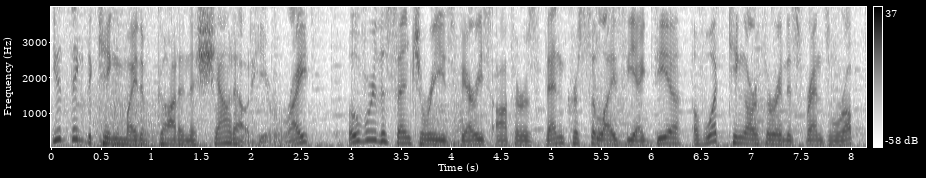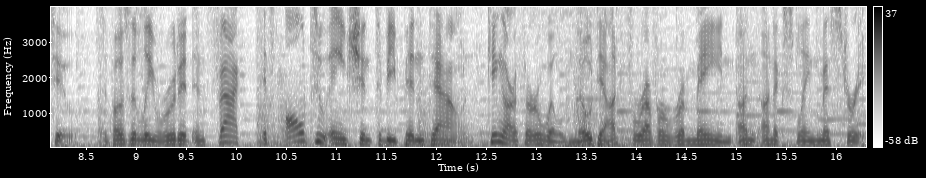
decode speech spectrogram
You'd think the king might have gotten a shout out here, right? Over the centuries, various authors then crystallized the idea of what King Arthur and his friends were up to. Supposedly rooted in fact, it's all too ancient to be pinned down. King Arthur will no doubt forever remain an unexplained mystery.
